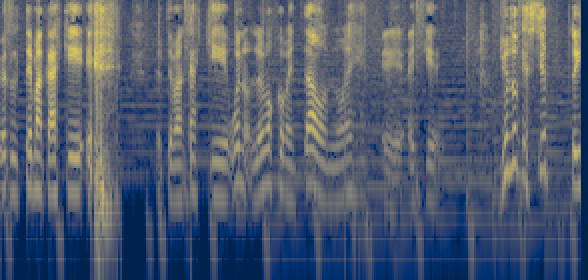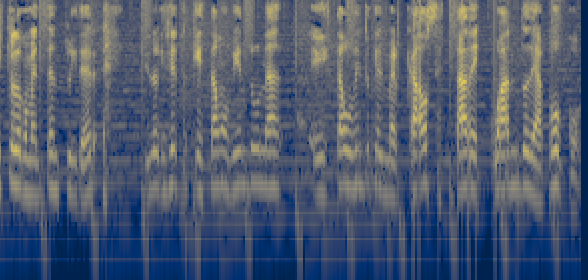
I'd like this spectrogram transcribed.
Pero el tema acá es que, el tema acá es que, bueno, lo hemos comentado, no es, eh, hay que, yo lo que siento, y esto lo comenté en Twitter, yo lo que siento es que estamos viendo una, eh, estamos viendo que el mercado se está adecuando de a poco,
